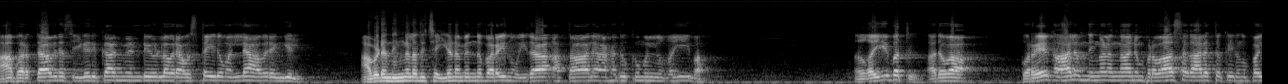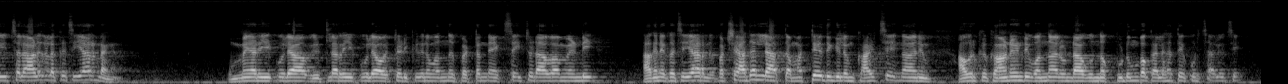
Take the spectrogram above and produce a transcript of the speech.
ആ ഭർത്താവിനെ സ്വീകരിക്കാൻ വേണ്ടിയുള്ള ഒരവസ്ഥയിലുമല്ല അവരെങ്കിൽ അവിടെ നിങ്ങളത് ചെയ്യണമെന്ന് പറയുന്നു ഇതാ അതാല അഹദുക്കുമുൽ ഗൈബ. അഥവാ കുറെ കാലം നിങ്ങളെങ്ങാനും പ്രവാസ കാലത്തൊക്കെ ഇരുന്ന് ഇപ്പൊ ഈ ചില ആളുകളൊക്കെ ചെയ്യാറുണ്ട് അങ്ങനെ. അറിയിക്കൂല വീട്ടിലറിയിക്കൂല ഒറ്റടിക്ക് ഇങ്ങനെ വന്ന് പെട്ടെന്ന് എക്സൈറ്റഡ് ആവാൻ വേണ്ടി അങ്ങനെയൊക്കെ ചെയ്യാറുണ്ട്. പക്ഷെ അതല്ലാത്ത മറ്റേതെങ്കിലും കാഴ്ചയെങ്ങാനും അവർക്ക് കാണേണ്ടി വന്നാൽ ഉണ്ടാകുന്ന കുടുംബ കലഹത്തെക്കുറിച്ച് ആലോചിച്ചേ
